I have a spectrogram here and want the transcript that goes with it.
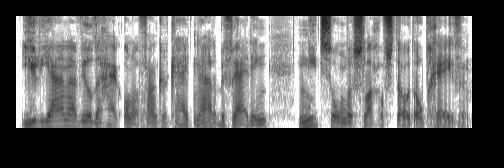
Juliana wilde haar onafhankelijkheid na de bevrijding niet zonder slag of stoot opgeven.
